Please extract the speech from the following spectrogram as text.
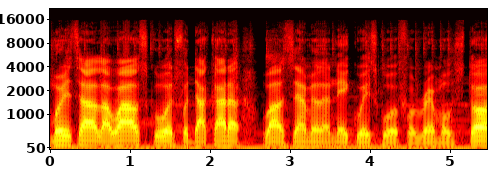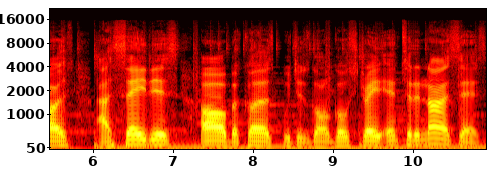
Murita Lawal scored for Dakkada while Samuel Anekwe scored for Remo Stars. I say this all because we're just gonna go straight into the nonsense.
